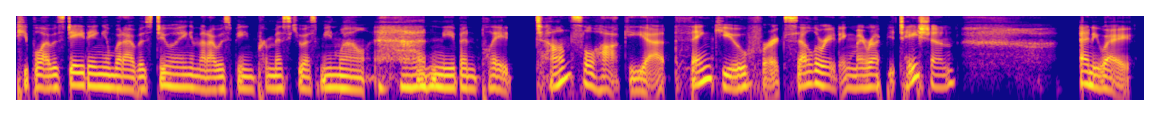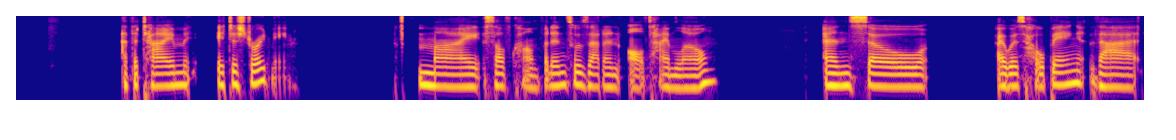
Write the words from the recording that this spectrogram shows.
people I was dating and what I was doing and that I was being promiscuous. Meanwhile, hadn't even played tonsil hockey yet. Thank you for accelerating my reputation. Anyway, at the time, it destroyed me. My self confidence was at an all time low. And so I was hoping that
